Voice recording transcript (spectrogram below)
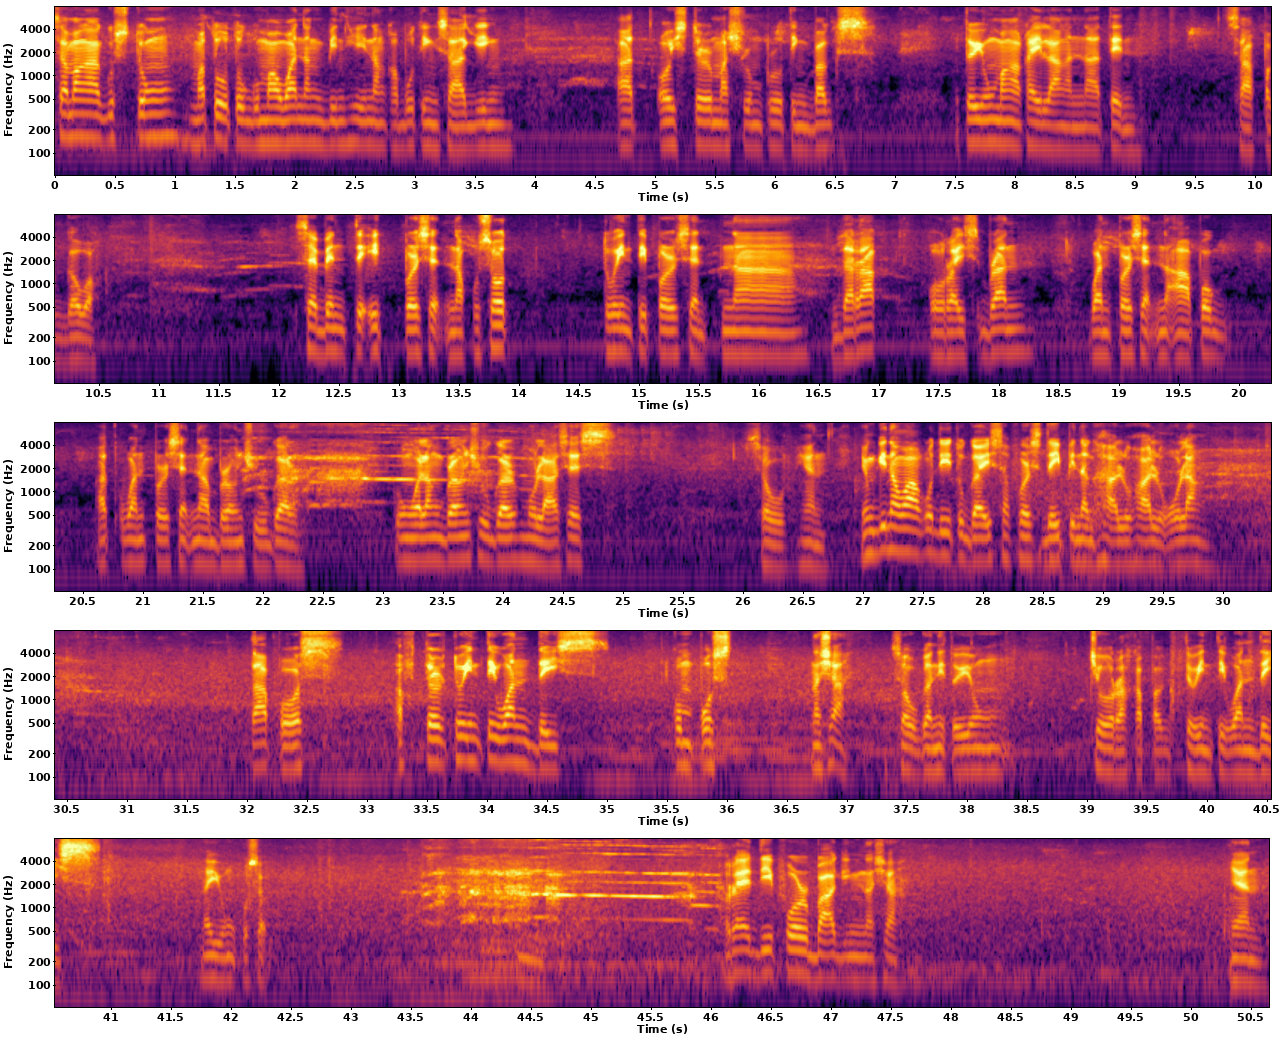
Sa mga gustong matuto gumawa ng binhi ng kabuting saging at oyster mushroom fruiting bags, ito yung mga kailangan natin sa paggawa. 78% na kusot, 20% na darak o rice bran, 1% na apog, at 1% na brown sugar. Kung walang brown sugar, molasses. So, yan. Yung ginawa ko dito guys, sa first day, pinaghalo-halo ko lang. Tapos, after 21 days, compost na siya. So, ganito yung tsura kapag 21 days na yung kusot. Hmm. Ready for bagging na siya. Yan.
